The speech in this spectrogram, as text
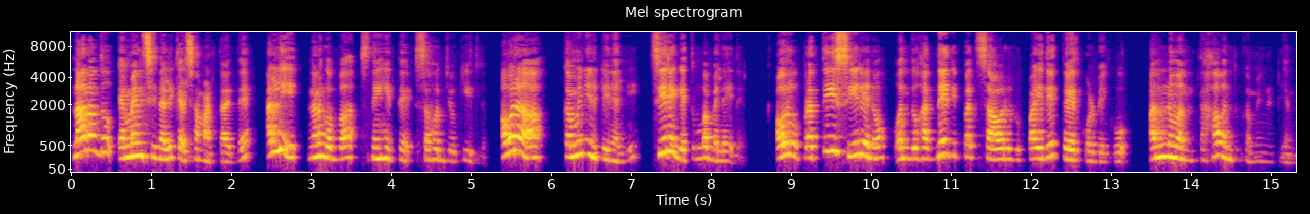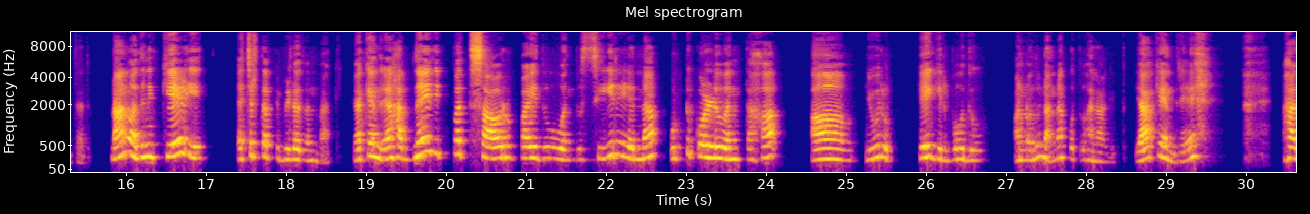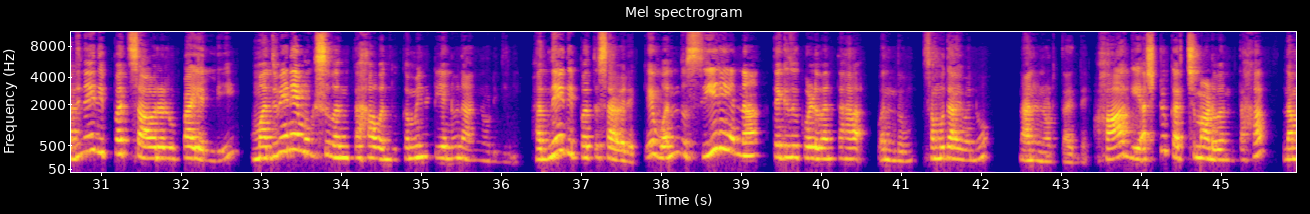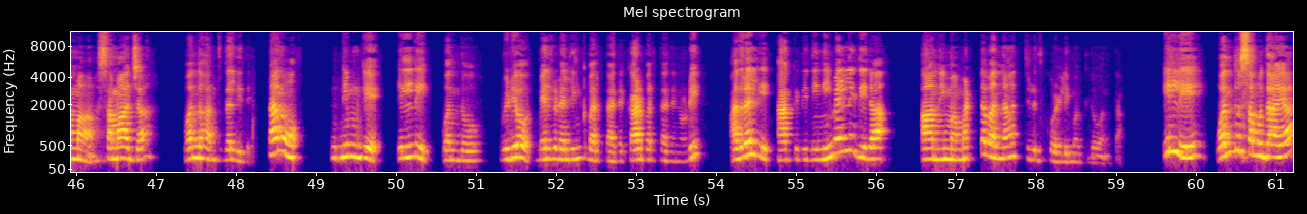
ನಾನೊಂದು ಎಂ ಎನ್ ಸಿ ನಲ್ಲಿ ಕೆಲಸ ಮಾಡ್ತಾ ಇದ್ದೆ. ಅಲ್ಲಿ ನನಗೊಬ್ಬ ಸ್ನೇಹಿತೆ, ಸಹೋದ್ಯೋಗಿ ಇದ್ಲು. ಅವರ ಕಮ್ಯುನಿಟಿನಲ್ಲಿ ಸೀರೆಗೆ ತುಂಬಾ ಬೆಲೆ ಇದೆ. ಅವರು ಪ್ರತಿ ಸೀರೆನೂ ಒಂದು ಹದಿನೈದು ಇಪ್ಪತ್ತು ಸಾವಿರ ರೂಪಾಯಿದೇ ತೆಗೆದುಕೊಳ್ಬೇಕು ಅನ್ನುವಂತಹ ಒಂದು ಕಮ್ಯುನಿಟಿ ಅಂತದ್ದು ನಾನು ಅದನ್ನ ಕೇಳಿ ಎಚ್ಚರ ತಪ್ಪಿ ಬಿಡೋದೊಂದು ಬಾಕಿ. ಯಾಕೆಂದ್ರೆ ಹದಿನೈದು ಇಪ್ಪತ್ತು ಸಾವಿರ ರೂಪಾಯಿದು ಒಂದು ಸೀರೆಯನ್ನ ಉಟ್ಟುಕೊಳ್ಳುವಂತಹ, ಆ, ಇವರು ಹೇಗಿರ್ಬೋದು ಅನ್ನೋದು ನನ್ನ ಕುತೂಹಲ ಆಗಿತ್ತು ಯಾಕೆ ಅಂದ್ರೆ ಹದಿನೈದು ಇಪ್ಪತ್ತು ಸಾವಿರ ರೂಪಾಯಿಯಲ್ಲಿ ಮದ್ವೆನೇ ಮುಗಿಸುವಂತಹ ಒಂದು ಕಮ್ಯುನಿಟಿಯನ್ನು ನಾನು ನೋಡಿದ್ದೀನಿ. ಹದಿನೈದು ಇಪ್ಪತ್ತು ಸಾವಿರಕ್ಕೆ ಒಂದು ಸೀರೆಯನ್ನ ತೆಗೆದುಕೊಳ್ಳುವಂತಹ ಒಂದು ಸಮುದಾಯವನ್ನು ನಾನು ನೋಡ್ತಾ ಇದ್ದೆ. ಹಾಗೆ ಅಷ್ಟು ಖರ್ಚು ಮಾಡುವಂತಹ ನಮ್ಮ ಸಮಾಜ ಒಂದು ಹಂತದಲ್ಲಿದೆ. ನಾನು ನಿಮ್ಗೆ ಇಲ್ಲಿ ಒಂದು ವಿಡಿಯೋ ಮೇಲ್ಗಡೆ ಲಿಂಕ್ ಬರ್ತಾ ಇದೆ, ಕಾರ್ಡ್ ಬರ್ತಾ ಇದೆ ನೋಡಿ. ಅದರಲ್ಲಿ ಹಾಕಿದೀನಿ ನೀವೆಲ್ಲಿದ್ದೀರಾ? ಆ ನಿಮ್ಮ ಮಟ್ಟವನ್ನ ತಿಳಿದುಕೊಳ್ಳಿ ಮೊದಲು ಅಂತ. ಇಲ್ಲಿ ಒಂದು ಸಮುದಾಯ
